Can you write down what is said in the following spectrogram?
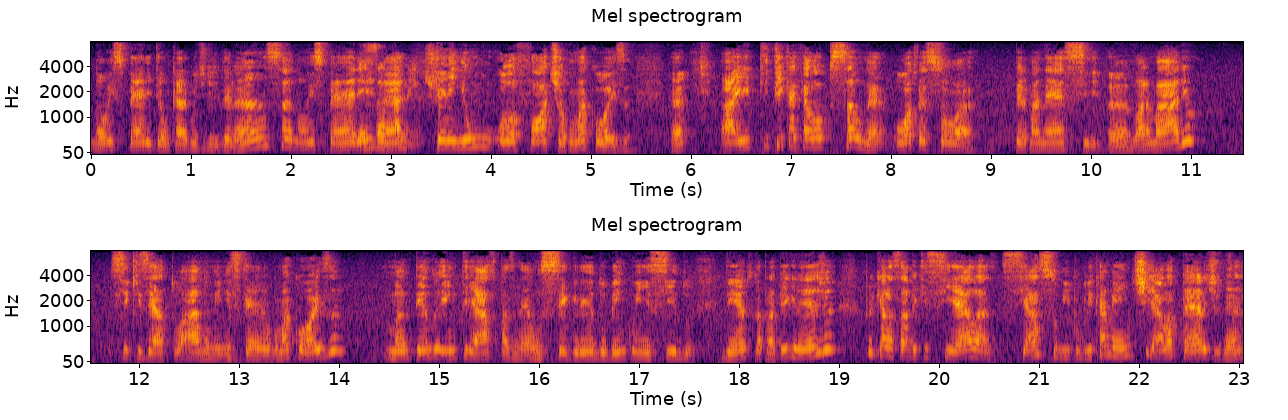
não espere ter um cargo de liderança, não espere né, ter nenhum holofote, alguma coisa. Né? Aí fica aquela opção, né? Ou a pessoa permanece uh, no armário, se quiser atuar no ministério alguma coisa, mantendo entre aspas né, um segredo bem conhecido dentro da própria igreja, porque ela sabe que se ela se assumir publicamente, ela perde né,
